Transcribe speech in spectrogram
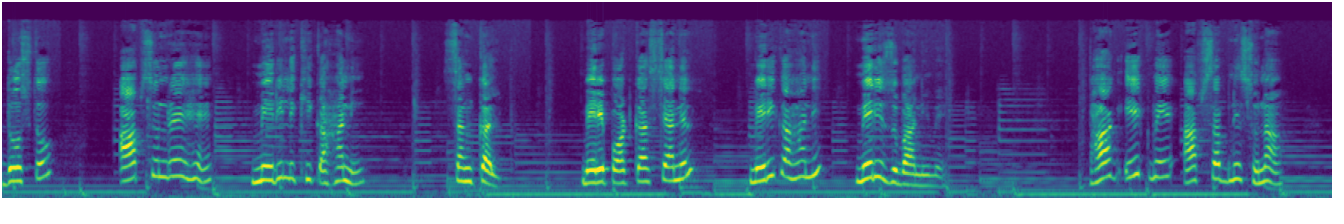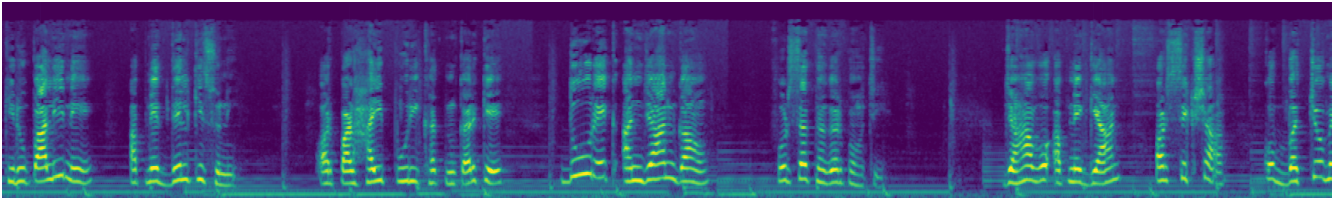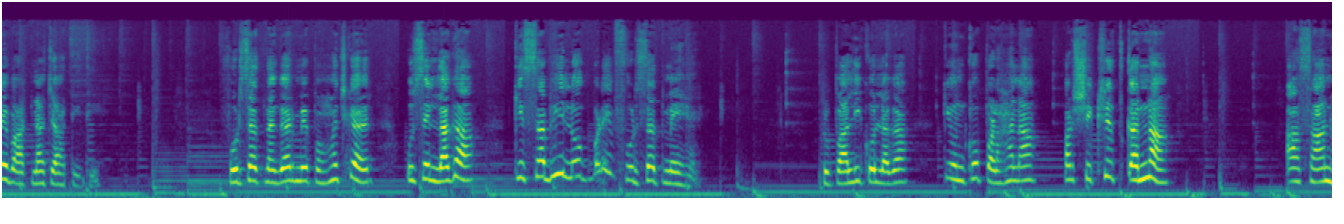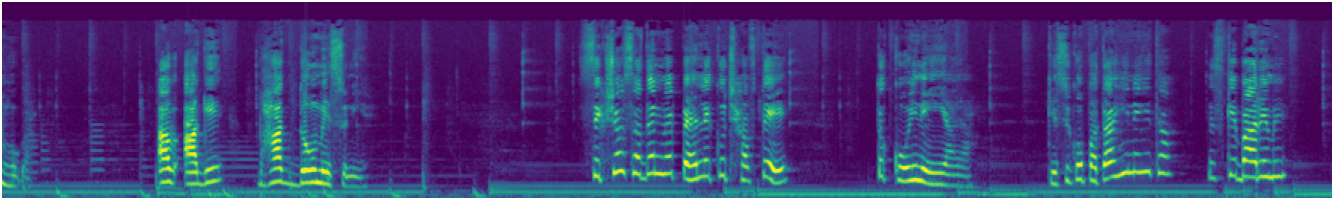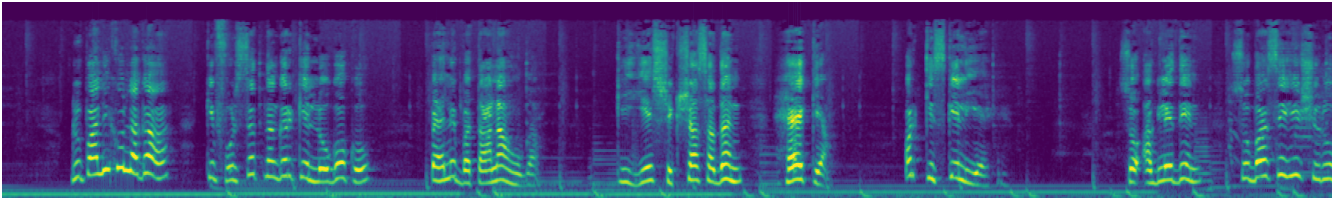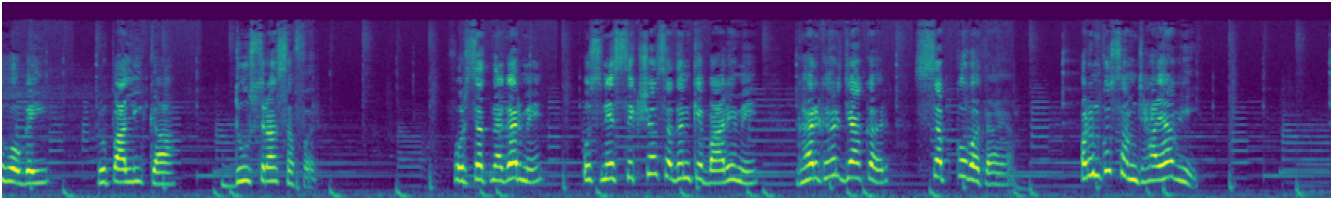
दोस्तों, आप सुन रहे हैं मेरी लिखी कहानी, संकल्प। मेरे पॉडकास्ट चैनल मेरी कहानी, मेरी जुबानी में। भाग एक में आप सबने सुना कि रूपाली ने अपने दिल की सुनी और पढ़ाई पूरी खत्म करके दूर एक अनजान गाँव, फुर्सत नगर पहुँची, जहाँ वो अपने ज्ञान और शिक्षा को बच्चों में बांटना चाहती थी। फुर्सत नगर में पहुंचकर उसे लगा कि सभी लोग बड़े फुर्सत में हैं। रूपाली को लगा कि उनको पढ़ाना और शिक्षित करना आसान होगा। अब आगे भाग दो में सुनिए। शिक्षा सदन में पहले कुछ हफ़्ते तो कोई नहीं आया। किसी को पता ही नहीं था इसके बारे में। रूपाली को लगा कि फुर्सत नगर के लोगों को पहले बताना होगा। कि ये शिक्षा सदन है क्या और किसके लिए है? सो अगले दिन सुबह से ही शुरू हो गई रूपाली का दूसरा सफ़र। फुर्सत नगर में उसने शिक्षा सदन के बारे में घर घर जाकर सबको बताया और उनको समझाया भी।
